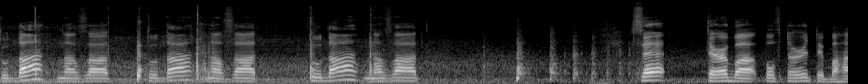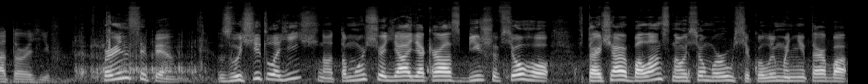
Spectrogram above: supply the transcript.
Туда, назад, туда, назад, туда, назад. Це треба повторити багато разів. В принципі, звучить логічно, тому що я якраз більше всього втрачаю баланс на цьому русі, коли мені треба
